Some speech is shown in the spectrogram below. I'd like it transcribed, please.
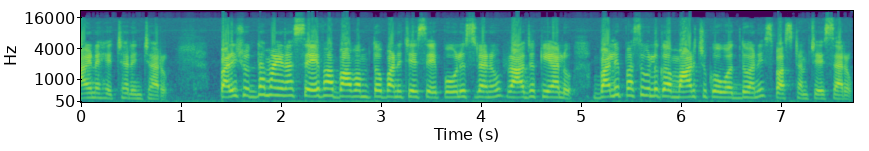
ఆయన హెచ్చరించారు. పరిశుద్ధమైన సేవాభావంతో పనిచేసే పోలీసులను రాజకీయాలు బలి పశువులుగా మార్చుకోవద్దు అని స్పష్టం చేశారు.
